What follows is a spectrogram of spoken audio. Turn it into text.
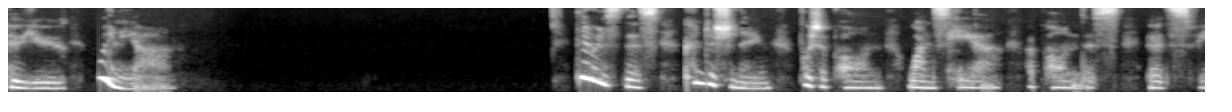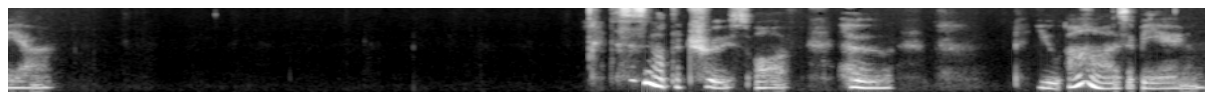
who you really are. there is this conditioning put upon one's here, upon this earth sphere. This is not the truth of who you are as a being.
